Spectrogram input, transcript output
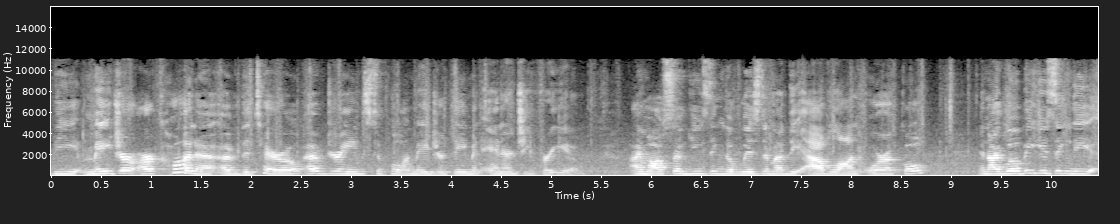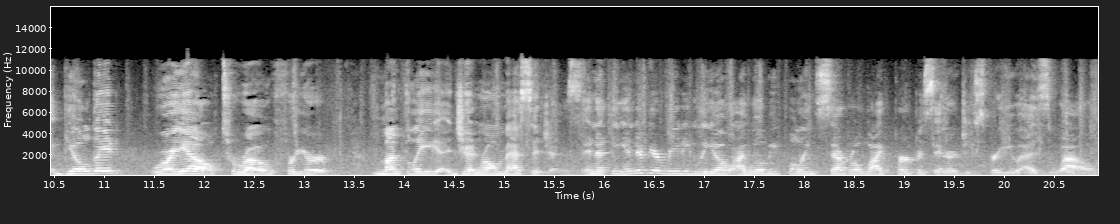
the major arcana of the Tarot of Dreams to pull a major theme and energy for you. I'm also using the Wisdom of the Avalon Oracle, and I will be using the Gilded Royale Tarot for your monthly general messages. And at the end of your reading, Leo, I will be pulling several life purpose energies for you as well.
